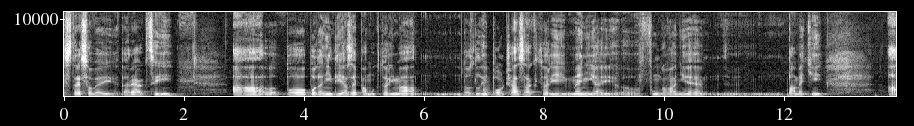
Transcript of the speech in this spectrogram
stresovej reakcii a po podaní diazepamu, ktorý má dosť dlhý polčas a ktorý mení aj e, fungovanie pamäti a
